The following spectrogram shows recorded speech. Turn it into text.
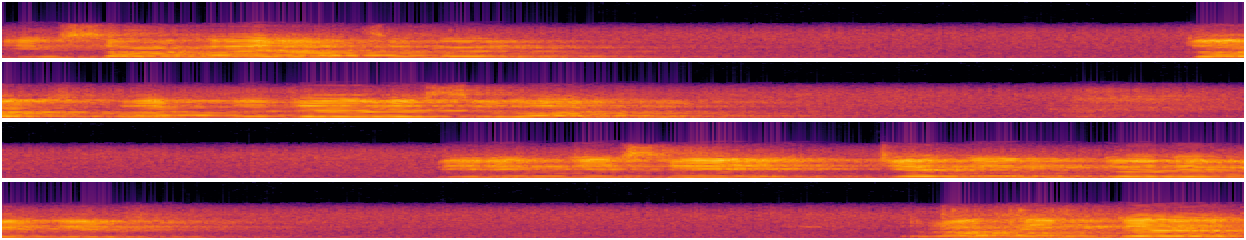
insan hayatının dört farklı devresi vardır. Birincisi cenin dönemidir. Rahimde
